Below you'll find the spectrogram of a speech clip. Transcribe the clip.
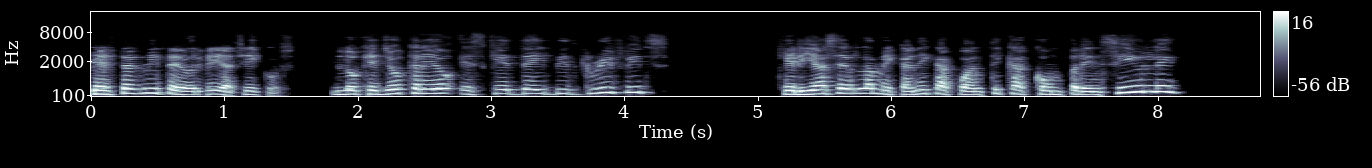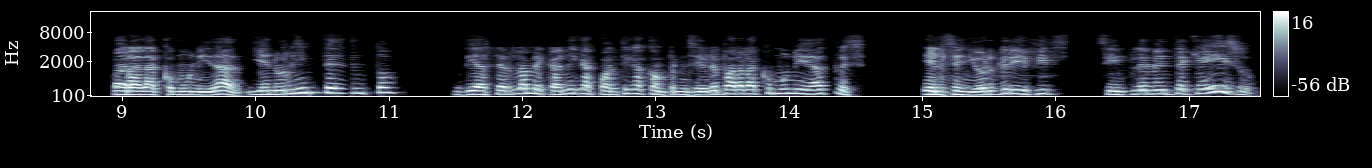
Esta es mi teoría, chicos. Lo que yo creo es que David Griffiths quería hacer la mecánica cuántica comprensible para la comunidad. Y en un intento de hacer la mecánica cuántica comprensible para la comunidad, pues el señor Griffiths simplemente ¿qué hizo?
